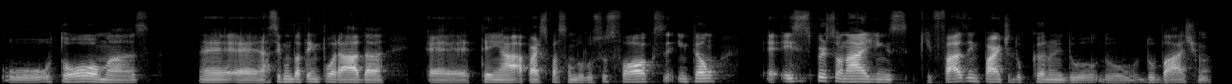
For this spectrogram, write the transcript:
o, o Thomas, é, é, na segunda temporada é, tem a, a, participação do Lucius Fox. Então, é, esses personagens que fazem parte do cânone do, do, do Batman,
